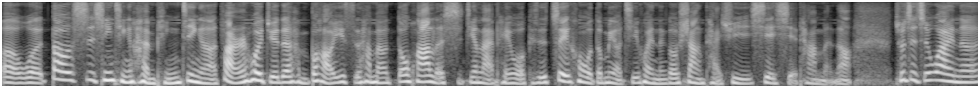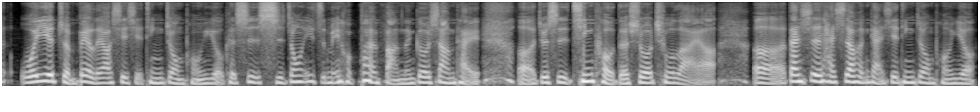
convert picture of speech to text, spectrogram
呃，我倒是心情很平静啊，反而会觉得很不好意思，他们都花了时间来陪我，可是最后我都没有机会能够上台去谢谢他们啊。除此之外呢，我也准备了要谢谢听众朋友，可是始终一直没有办法能够上台，呃，就是亲口的说出来啊。呃，但是还是要很感谢听众朋友，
